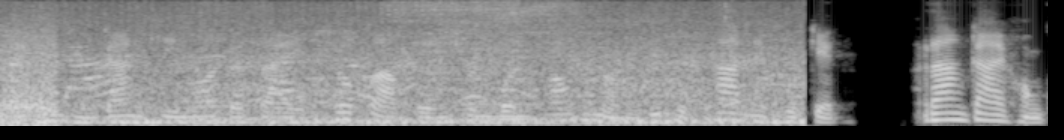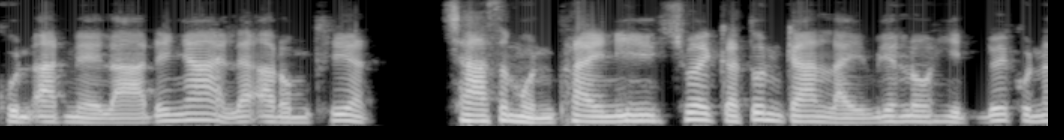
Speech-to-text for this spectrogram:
ไปจนถึงการขี่มอเตอร์ไซค์เพื่อฝ่าฝืนชนบนท้องถนนที่ถูกพลาในภูเก็ต ร่างกายของคุณอาจเหนื่อยล้าได้ง่ายและอารมณ์เครียด ชาสมุนไพรนี้ช่วยกระตุ้นการไหลเวียนโลหิตด้วยคุณ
